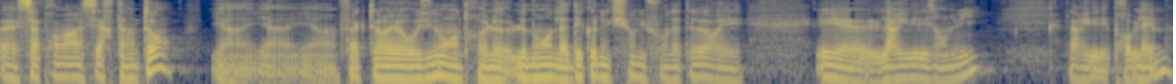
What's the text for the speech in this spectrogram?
euh, ça prendra un certain temps. Il y, a, un facteur érosion entre le, moment de la déconnexion du fondateur et, euh, l'arrivée des ennuis, l'arrivée des problèmes.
